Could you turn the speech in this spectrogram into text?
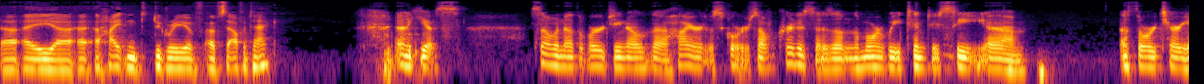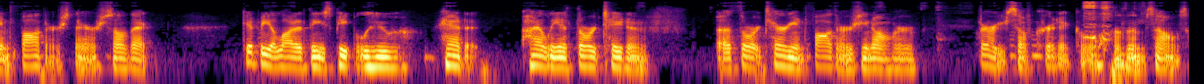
uh, a, uh, a, heightened degree of, of self-attack? Uh, yes. So, in other words, you know, the higher the score of self-criticism, the more we tend to see um, authoritarian fathers there. So that could be a lot of these people who had highly authoritative, authoritarian fathers, you know, are very self-critical of themselves.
